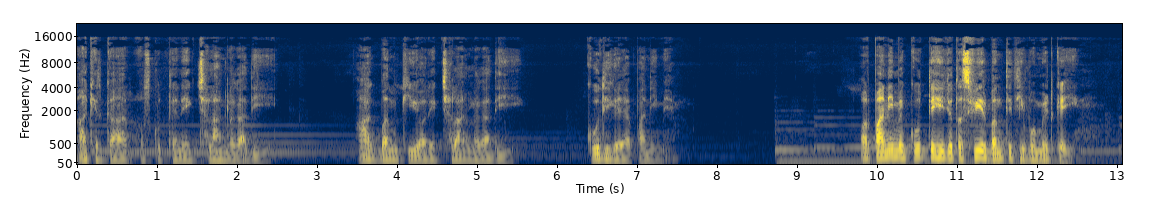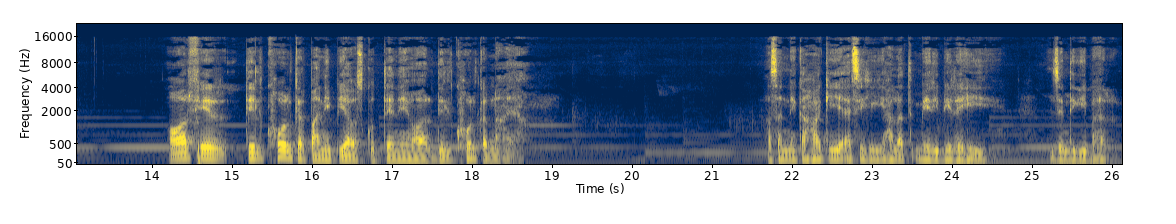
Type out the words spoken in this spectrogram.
आखिरकार उस कुत्ते ने एक छलांग लगा दी। आँख बंद की और एक छलांग लगा दी। कूद ही गया पानी में। और पानी में कूदते ही जो तस्वीर बनती थी वो मिट गई। और फिर दिल खोल कर पानी पिया उस कुत्ते ने और दिल खोल कर नहाया। हसन ने कहा कि ऐसी ही हालत मेरी भी रही ज़िंदगी भर।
